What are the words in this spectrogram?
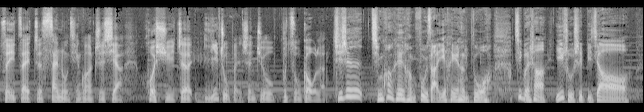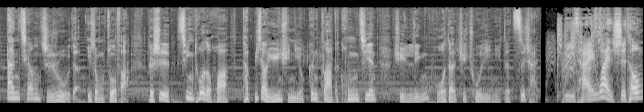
所以在这三种情况之下，或许这遗嘱本身就不足够了。其实情况可以很复杂，也可以很多。基本上遗嘱是比较单枪直入的一种做法，可是信托的话，它比较允许你有更大的空间去灵活的去处理你的资产。理财万事通。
